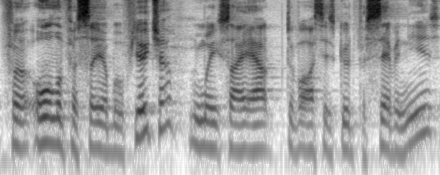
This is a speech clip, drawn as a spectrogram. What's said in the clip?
for all the foreseeable future. And we say our device is good for seven years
